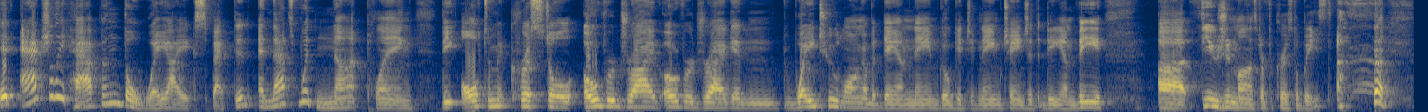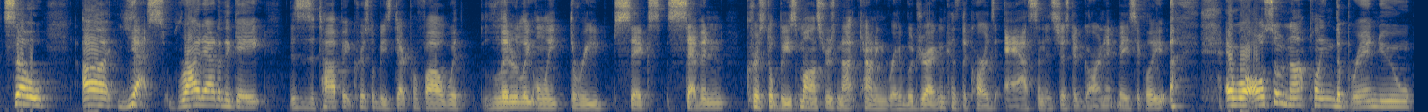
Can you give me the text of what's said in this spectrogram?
it actually happened the way I expected, and that's with not playing the Ultimate Crystal Overdrive Overdragon, way too long of a damn name, go get your name changed at the DMV, uh, Fusion Monster for Crystal Beast. so, uh, yes, right out of the gate, this is a top 8 Crystal Beast deck profile with literally only three, six, seven Crystal Beast monsters, not counting Rainbow Dragon because the card's ass and it's just a Garnet, basically. and we're also not playing the brand new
